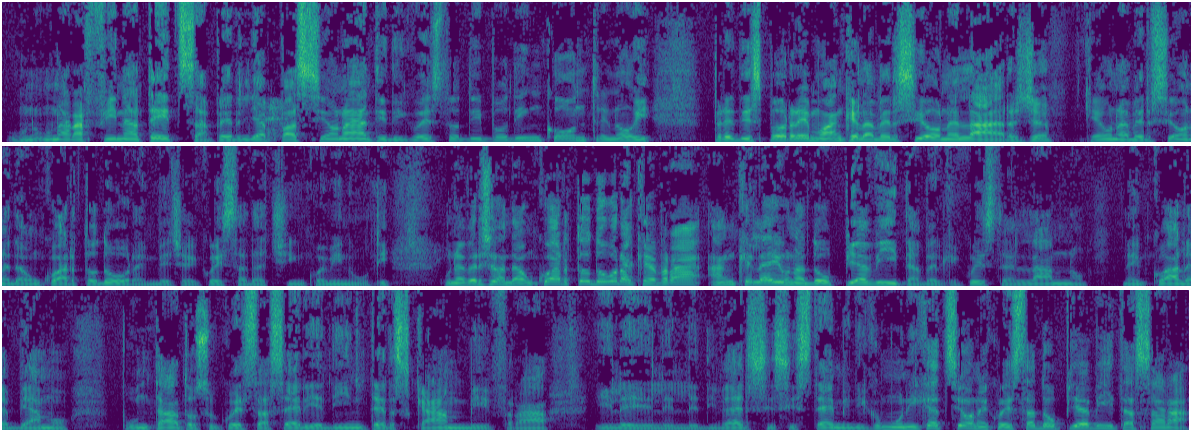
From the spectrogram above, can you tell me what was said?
un, una raffinatezza per gli appassionati di questo tipo di incontri. Noi predisporremo anche la versione large, che è una versione da un quarto d'ora invece che questa da cinque minuti, una versione da un quarto d'ora che avrà anche lei una doppia vita, perché questo è l'anno nel quale abbiamo puntato su questa serie di interscambi fra i le, le, le diversi sistemi di comunicazione. Questa doppia vita sarà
